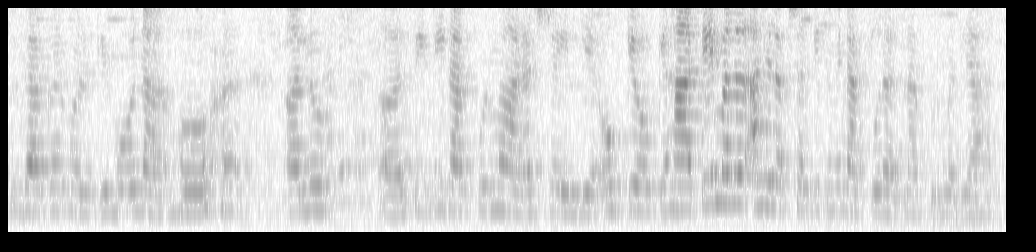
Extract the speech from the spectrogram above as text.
Sudhakar Wadke हो ना हो. Anup city Nagpur Maharashtra India. Okay okay. हां ते मला आहे लक्षात की तुम्ही नागपूर नागपूरमधले आहात.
